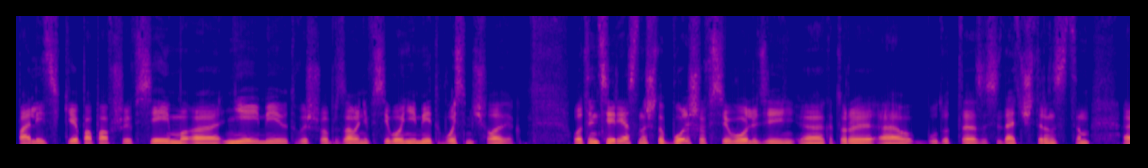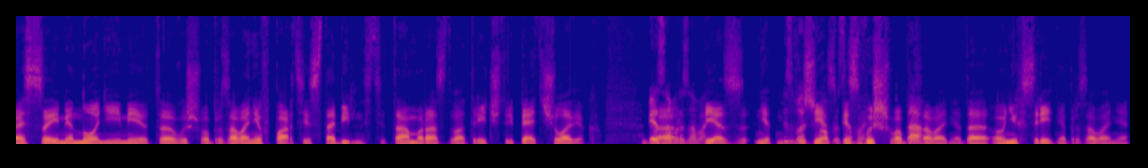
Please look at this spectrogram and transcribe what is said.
политики, попавшие в Сейм, э, не имеют высшего образования. Всего не имеет 8 человек. Вот интересно, что больше всего людей, э, которые э, будут э, заседать в 14-м э, Сейме, но не имеют э, высшего образования, в партии стабильности. Там раз, два, три, четыре, пять человек. Без Э, образования. Без, нет, Без без, высшего без, без образования. высшего Да. образования, да. У них среднее образование.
